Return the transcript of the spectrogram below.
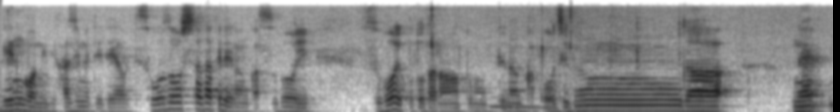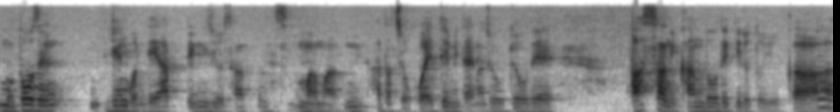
言語に初めて出会うって想像しただけでなんかすごいすごいことだなと思って、なんかこう自分がねもう当然言語に出会って23まあまあ二十歳を超えてみたいな状況で朝に感動できるというか、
